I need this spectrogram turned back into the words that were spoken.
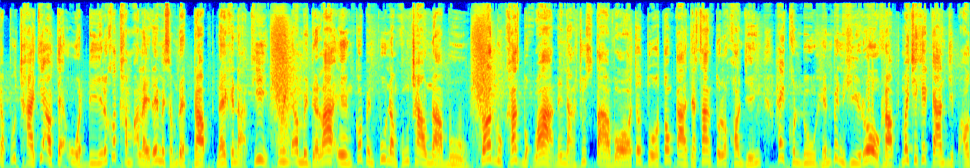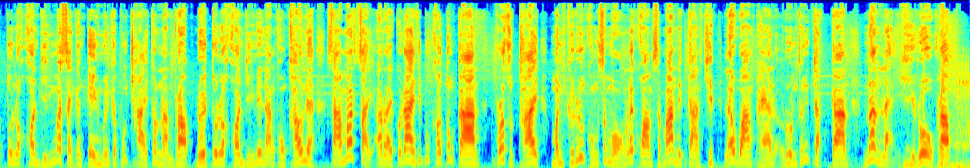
กับผู้ชายที่เอาแต่อวดดีแล้วก็ทำอะไรได้ไม่สำเร็จครับในขณะที่ควีนอามิดล่าเองก็เป็นผู้นำของชาวนาบูจอร์จลูคัสบอกว่าในหนังชุด Star Wars เจ้าตัวต้องการจะสร้างตัวละครหญิง ให้คนดูเห็นเป็นฮีโร่ครับ ไม่ใช่แค่การหยิบเอาตัวละครหญิงมาใส่กางเกงเหมือนกับผู้ชายเท่านั้นครับ โดยตัวละครหญิงในหนังของเขาเนี่ยสามารถใส่อะไรก็ได้ที่พวกเขาต้องการ เพราะสุดท้ายมันคือเรื่องของสมองและความสามารถในการคิด และวางแผนรวมทั้งจัดการนั่นแหละฮีโร่ครับ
